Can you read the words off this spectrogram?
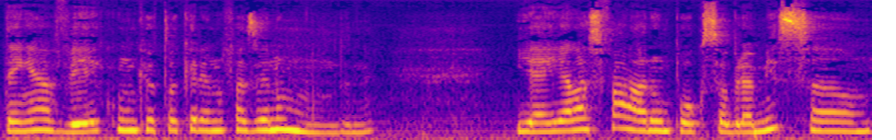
tenha a ver com o que eu tô querendo fazer no mundo, né? E aí elas falaram um pouco sobre a missão.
